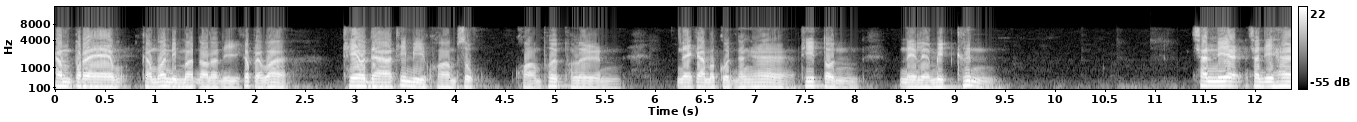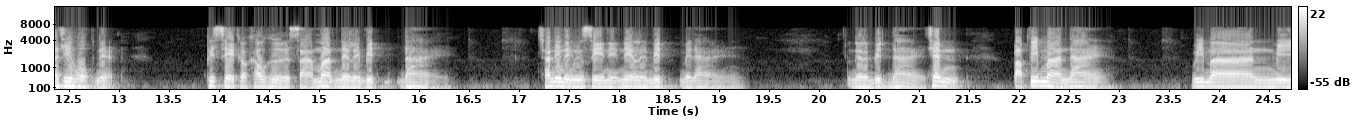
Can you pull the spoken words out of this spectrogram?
คำแปลคำว่านิมานารดีก็แปลว่า เทวดาที่มีความสุขความเพลิดเพลิน ในการมกุฎทั้งห้าที่ตนเนรมิตขึ้น ชั้นเนี้ยชั้นที่ห้าที่หกเนี่ยพิเศษกว่าเขาคือสามารถเนรมิตได้ ชั้นที่หนึ่งถึงสี่นี่เนรมิตไม่ได้ เนรมิตได้ เช่น ปรับวิมานได้ วิมานมี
